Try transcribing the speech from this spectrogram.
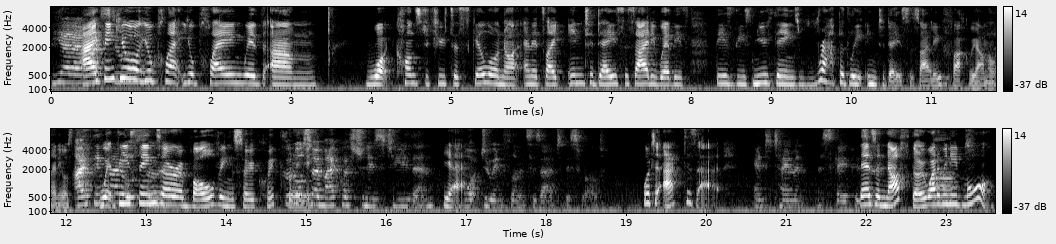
Yeah, I, think still- you're you're play, you're playing with um, what constitutes a skill or not, and it's like in today's society where these there's these new things rapidly in today's society. Fuck, we are millennials. I think Where I these things are evolving so quickly. But also, my question is to you then: yeah, What do influencers add to this world? what do actors add? Entertainment, escapism. There's enough though. Why do we need more?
